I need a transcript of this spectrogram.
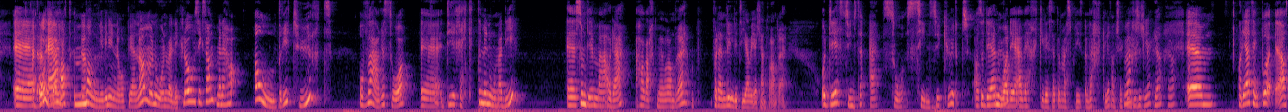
eh, Og jeg har hatt mange venninner opp igjennom, og noen veldig close, ikke sant? Men jeg har aldri turt å være så eh, direkte med noen av de eh, som det meg og deg har vært med hverandre på den lille tida vi har kjent hverandre. Og det syns jeg er så sinnssykt kult. Altså Det er noe Ja. av det jeg virkelig setter mest pris Virkelig, faktisk. Virkelig. Ja. Ja. Um, Og det jeg har tenkt på, at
